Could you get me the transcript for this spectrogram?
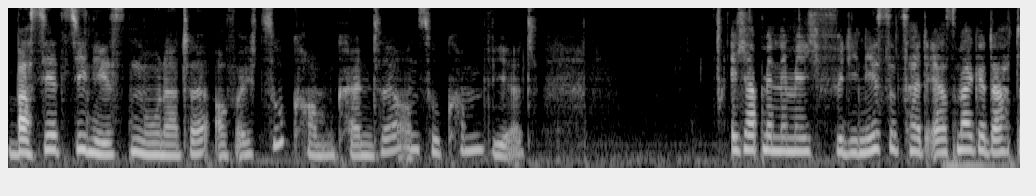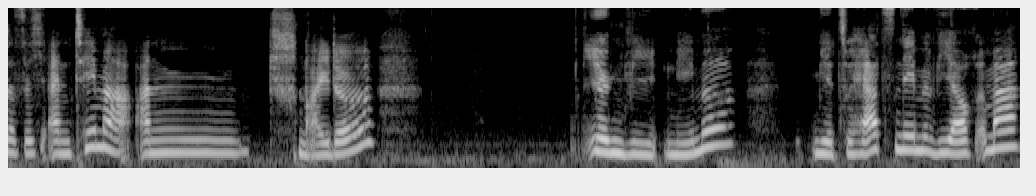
was jetzt die nächsten Monate auf euch zukommen könnte und zukommen wird. Ich habe mir nämlich für die nächste Zeit erstmal gedacht, dass ich ein Thema anschneide, irgendwie nehme, mir zu Herzen nehme, wie auch immer,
